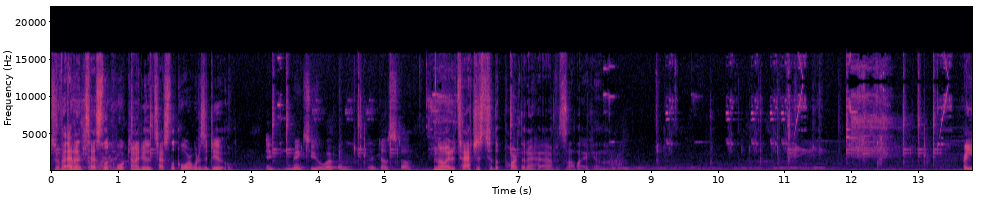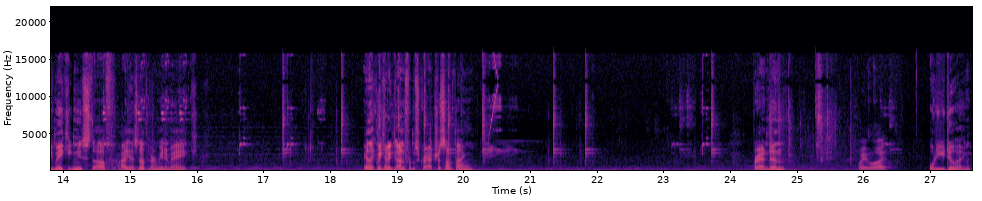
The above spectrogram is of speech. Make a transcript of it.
So if I add a Tesla core, can I do the Tesla core? What does it do? It makes you a weapon. It does stuff. No, it attaches to the part that I have. It's not like I Are you making new stuff? I, there's nothing for me to make. Are you like making a gun from scratch or something? Brandon, Wait, what? what are you doing?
